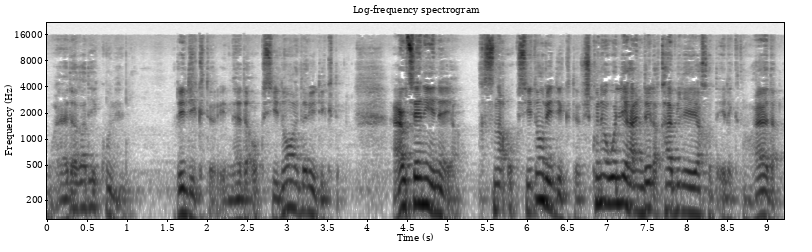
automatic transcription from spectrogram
وهذا غادي يكون هنا. réducteur اذا هذا oxydant هذا réducteur عاوتاني هنايا خصنا oxydant réducteur شكون هو اللي عنده القابليه ياخذ الكترون هذا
